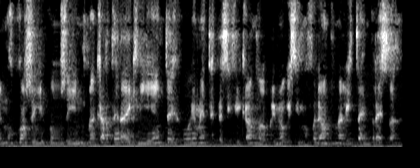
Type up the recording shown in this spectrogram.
Hemos conseguido conseguimos una cartera de clientes, obviamente especificando. Lo primero que hicimos fue levantar una lista de empresas,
